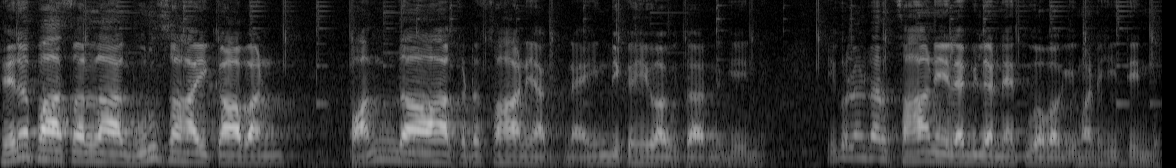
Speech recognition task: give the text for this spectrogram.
පෙර පාසල්ලා ගුරු සහායිකාවන් පන්දාහකට සහනයක් නෑ ඉන්දික හේවා විතරණ ගේන්නේ. ඒගොල්ලන්ට අර සහනය ලැබිලා නැතුව වගේ මට හිතෙන්නේ.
